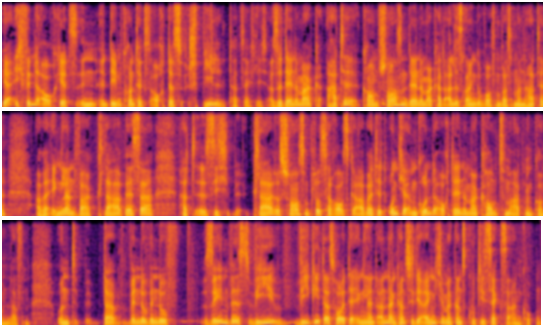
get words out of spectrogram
Ja, ich finde auch jetzt in, dem Kontext auch das Spiel tatsächlich. Also Dänemark hatte kaum Chancen, Dänemark hat alles reingeworfen, was man hatte, aber England war klar besser, hat äh, sich klares Chancenplus herausgearbeitet und ja im Grunde auch Dänemark kaum zum Atmen kommen lassen. Und da, wenn du, wenn du sehen willst, wie, wie geht das heute England an, dann kannst du dir eigentlich immer ganz gut die Sechser angucken.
